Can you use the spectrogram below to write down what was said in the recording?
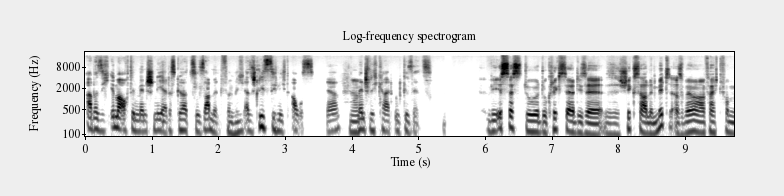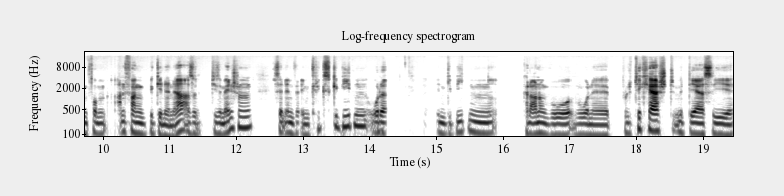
aber sich immer auch den Menschen näher. Das gehört zusammen für mhm. mich. Also schließt sich nicht aus. Ja? Ja. Menschlichkeit und Gesetz. Wie ist das? Du, du kriegst ja diese, diese Schicksale mit. Also wenn wir mal vielleicht vom, vom Anfang beginnen. Ja? Also diese Menschen sind in, in Kriegsgebieten oder in Gebieten, keine Ahnung, wo, wo eine Politik herrscht, mit der sie,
